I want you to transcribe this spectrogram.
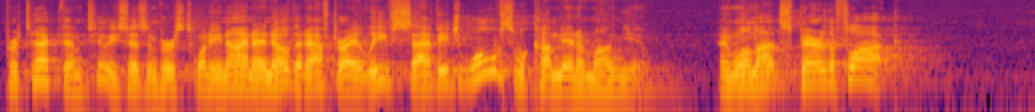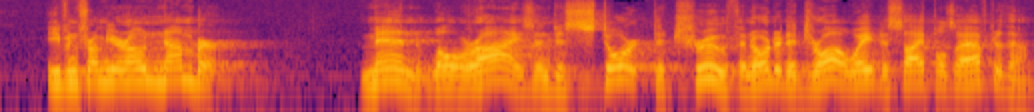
protect them too. He says in verse 29, I know that after I leave, savage wolves will come in among you and will not spare the flock. Even from your own number, men will rise and distort the truth in order to draw away disciples after them.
